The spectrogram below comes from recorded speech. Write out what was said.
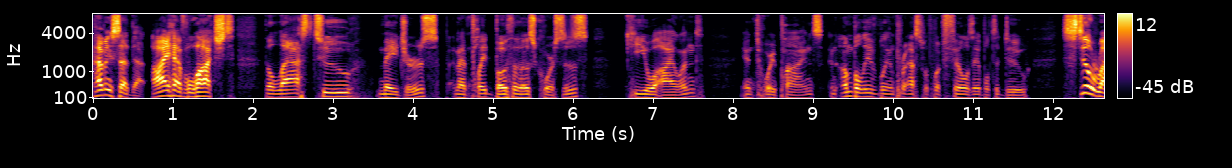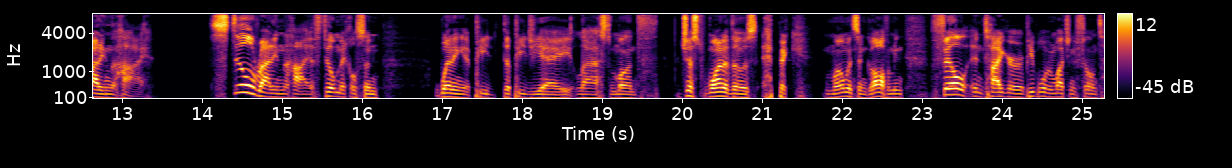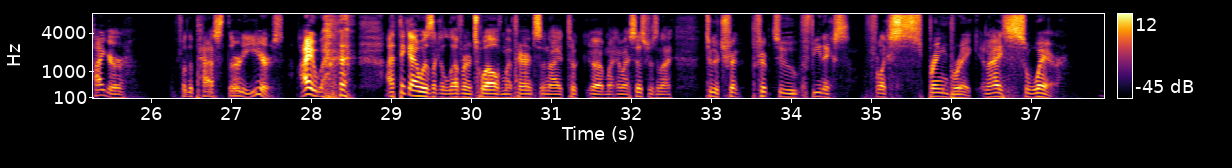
having said that, I have watched the last two majors, and I've played both of those courses, Kiawah Island and Torrey Pines, and unbelievably impressed with what Phil is able to do. Still riding the high, still riding the high of Phil Mickelson winning at P- the PGA last month. Just one of those epic moments in golf. I mean, Phil and Tiger, people have been watching Phil and Tiger for the past 30 years. I I think I was like 11 or 12. My parents and I took uh, my and my sisters and I took a trip trip to Phoenix for like spring break, and I swear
